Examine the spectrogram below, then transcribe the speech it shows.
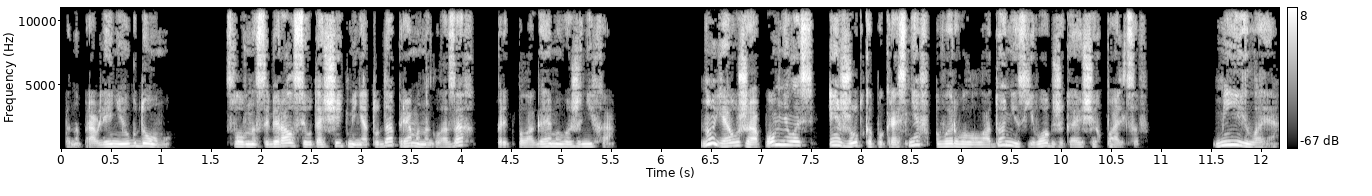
по направлению к дому, словно собирался утащить меня туда прямо на глазах предполагаемого жениха. Но я уже опомнилась и, жутко покраснев, вырвала ладони из его обжигающих пальцев. «Милая!»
